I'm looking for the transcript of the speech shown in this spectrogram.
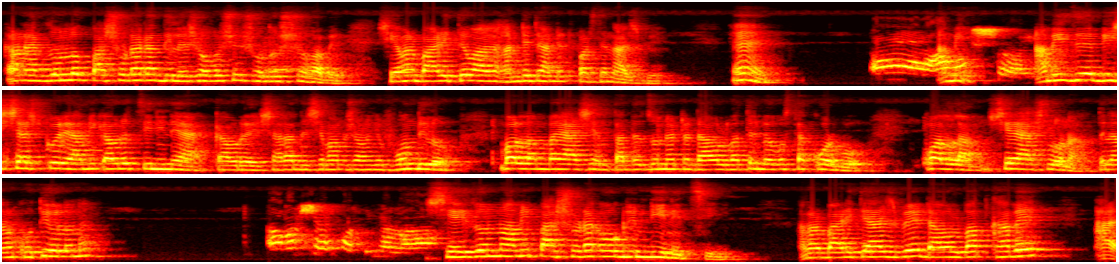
কারণ একজন লোক পাঁচশো টাকা দিলে সে অবশ্যই সদস্য হবে। সে আমার বাড়িতেও হান্ড্রেড হান্ড্রেড পার্সেন্ট আসবে। হ্যাঁ? আমি- আমি যে বিশ্বাস করে আমি কাউরে চিনি না কাউরে সারা দেশে মানুষ আমাকে ফোন দিল। বললাম ভাই আসেন তাদের জন্য একটা ডাউল ভাতের ব্যবস্থা করব। করলাম সে আসলো না। তাহলে আমার ক্ষতি হলো না? সেই জন্য আমি পাঁচশো টাকা অগ্রিম নিয়ে নিচ্ছি। আমার বাড়িতে আসবে ডাউল ভাত খাবে আর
